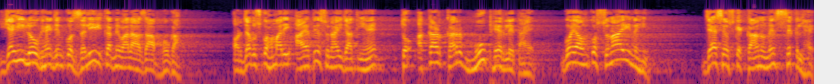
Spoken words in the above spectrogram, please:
یہی لوگ ہیں جن کو ذلیل کرنے والا عذاب ہوگا۔ اور جب اس کو ہماری آیتیں سنائی جاتی ہیں، تو اکڑ کر منہ پھیر لیتا ہے۔ گویا ان کو سنا ہی نہیں۔ جیسے اس کے کانوں میں سکل ہے۔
